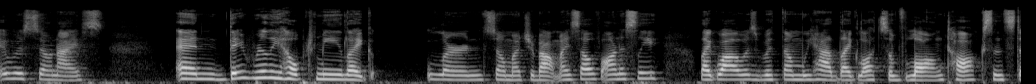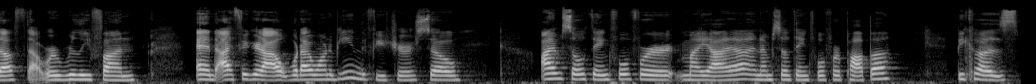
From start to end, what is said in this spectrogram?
it was so nice. And they really helped me like learn so much about myself honestly. Like while I was with them we had like lots of long talks and stuff that were really fun. And I figured out what I want to be in the future so I'm so thankful for my yaya and I'm so thankful for papa because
